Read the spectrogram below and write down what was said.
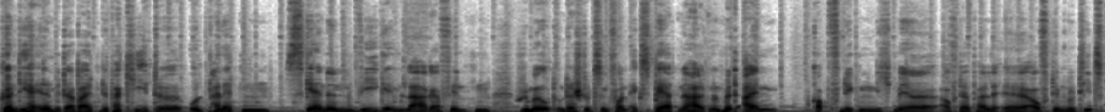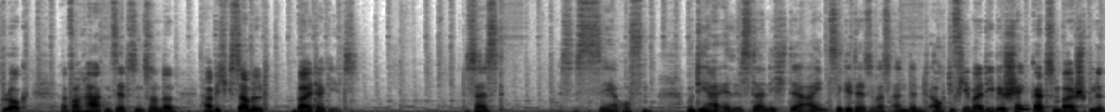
können DHL-Mitarbeitende Pakete und Paletten scannen, Wege im Lager finden, Remote-Unterstützung von Experten erhalten und mit einem Kopfnicken nicht mehr auf, der äh, auf dem Notizblock einfach Haken setzen, sondern habe ich gesammelt, weiter geht's. Das heißt, es ist sehr offen. Und DHL ist da nicht der Einzige, der sowas anwendet. Auch die Firma DB Schenker zum Beispiel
